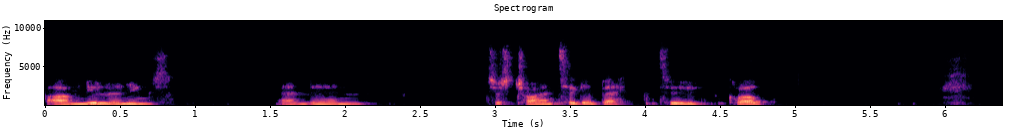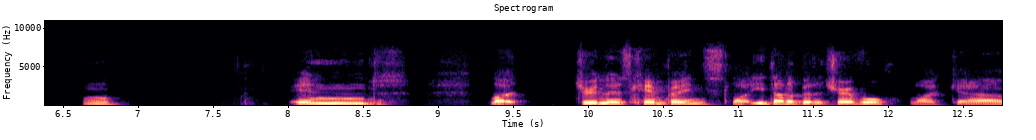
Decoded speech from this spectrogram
um, new learnings, and then just try and take it back to club. Mm. And like during those campaigns, like you've done a bit of travel. Like, uh,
